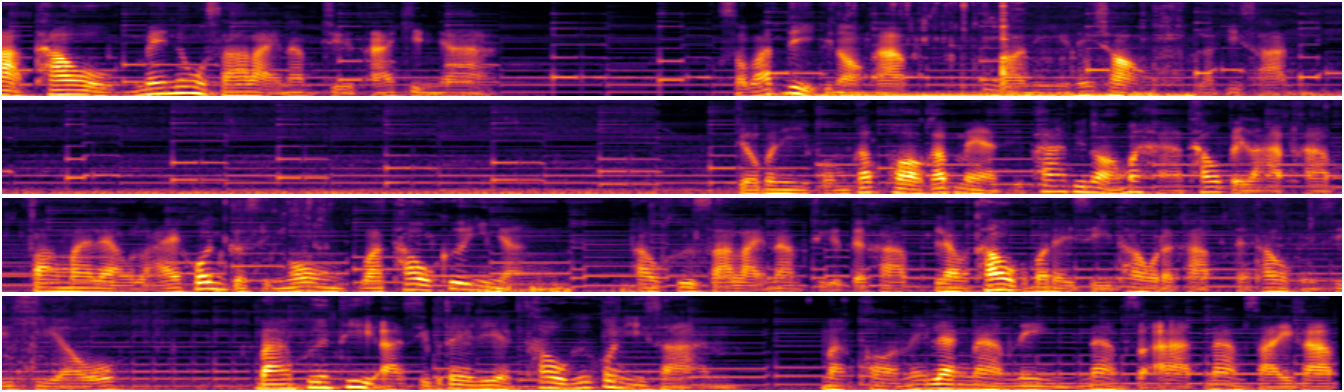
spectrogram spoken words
ลาบเท่าเมนูสาหร่ายน้ำจืดหากินยาก สวัสดีพี่น้องครับ ตอนนี้ในช่องลักอีสานเดี๋ยววันนี้ผมกับพ่อกับแม่สิพาพี่น้องมาหาเท่าไปลาบครับ ฟังมาแล้วหลายคนก็สิงงว่าเท่าคืออีหยังเท่าคือสาหร่ายน้ำจืดนะครับ แล้วเท่าก็บ่ได้สีเท่านะครับ แต่เท่าเป็นสีเขียว บางพื้นที่อาจสิบ่ได้เรียกเท่าคือคนอีสาน มักพอในแหล่งน้ำนิ่งน้ำสะอาดน้ำใสครับ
